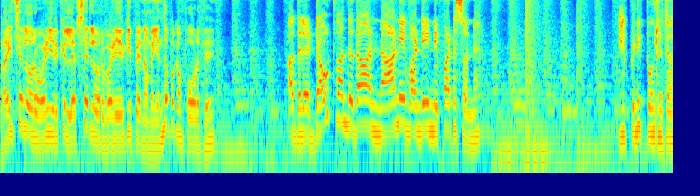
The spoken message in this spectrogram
ரைட் சைடுல ஒரு வழி இருக்கு லெஃப்ட் சைடுல ஒரு வழி இருக்கு இப்போ நம்ம எந்த பக்கம் போறது? அதுல டவுட் வந்ததா நானே வண்டியை நிப்பாட்ட சொன்னேன். எப்படி போறது?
